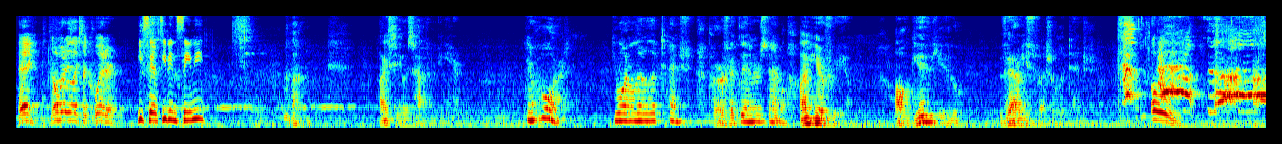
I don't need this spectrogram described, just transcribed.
Hey, nobody likes a quitter. He says he didn't see me. I see what's happening here. You're bored. You want a little attention. Perfectly understandable. I'm here for you. I'll give you very special attention. Oh,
